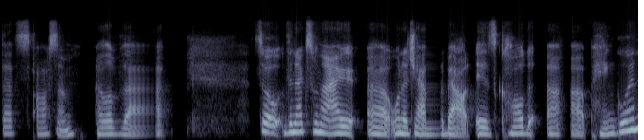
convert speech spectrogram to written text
That's awesome. I love that. So the next one I uh, want to chat about is called uh, uh, Panguin.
